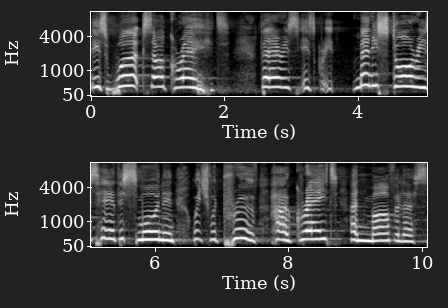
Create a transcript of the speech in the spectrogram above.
his works are great. There is, is many stories here this morning which would prove how great and marvelous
